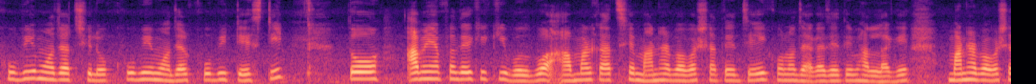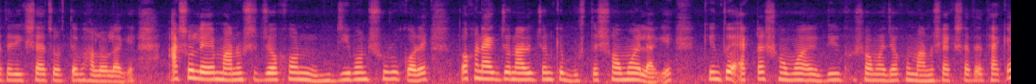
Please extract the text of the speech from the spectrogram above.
খুবই মজার ছিল, খুবই মজার, খুবই টেস্টি। তো আমি আপনাদেরকে কি বলব? আমার কাছে মানহার বাবার সাথে যে কোনো জায়গায় যেতে ভালো লাগে। মানহার বাবার সাথে রিক্সায় চড়তে ভালো লাগে। আসলে মানুষ যখন জীবন শুরু করে, তখন একজন আরেকজনকে বুঝতে সময় লাগে। কিন্তু একটা সময়, দীর্ঘ সময় যখন মানুষ একসাথে থাকে,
